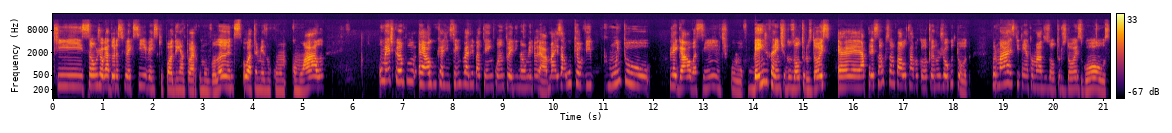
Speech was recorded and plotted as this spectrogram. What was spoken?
que são jogadoras flexíveis que podem atuar como volantes ou até mesmo como, como ala. O meio de campo é algo que a gente sempre vai debater enquanto ele não melhorar, mas algo que eu vi muito legal, assim, tipo, bem diferente dos outros dois, é a pressão que o São Paulo estava colocando o jogo todo. Por mais que tenha tomado os outros dois gols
